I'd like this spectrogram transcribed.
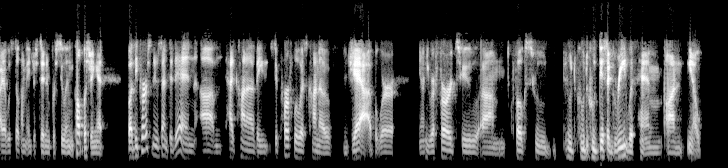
I was still kind of interested in pursuing publishing it. But the person who sent it in um, had kind of a superfluous kind of jab where you know, he referred to um, folks who, who, who who disagreed with him on you know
